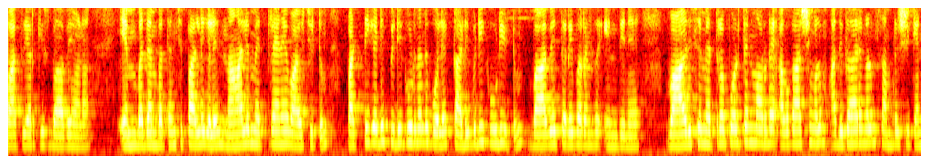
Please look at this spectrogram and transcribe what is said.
പാത്രിയാർക്കീസ് ബാവയാണ് എൺപത് എൺപത്തഞ്ച് പള്ളികളിൽ നാല് മെത്രേനെ വാഴിച്ചിട്ടും പട്ടികടി പിടികൂടുന്നത് പോലെ കടിപിടി കൂടിയിട്ടും ഭാവിയെ തെറി പറയുന്നത് എന്തിന്? വാഴിച്ച മെത്രോപൊളിത്തന്മാരുടെ അവകാശങ്ങളും അധികാരങ്ങളും സംരക്ഷിക്കാൻ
